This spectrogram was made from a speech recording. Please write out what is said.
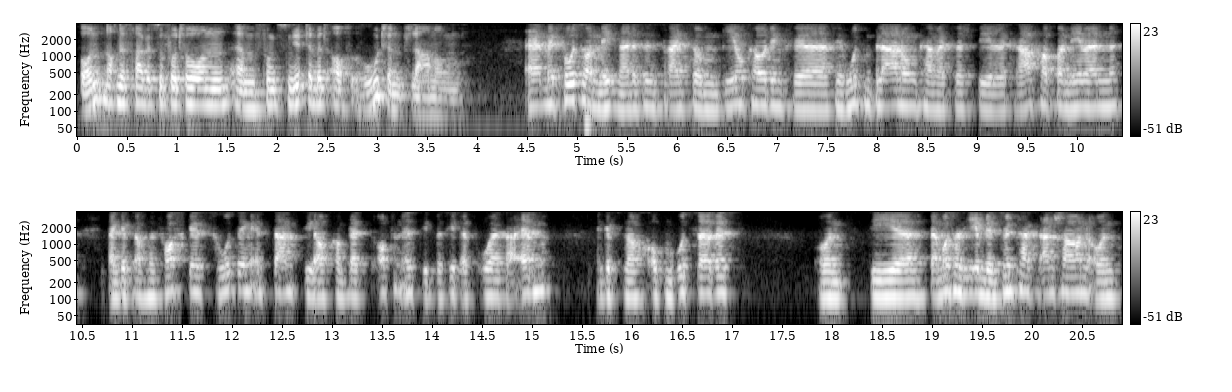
Und noch eine Frage zu Photon. Ähm, funktioniert damit auch Routenplanung? Äh, mit Photon nicht, nein, das ist rein zum Geocoding für, für Routenplanung, kann man zum Beispiel Graphhopper nehmen. Dann gibt es auch eine Foskis Routing Instanz, die auch komplett offen ist, die basiert auf OSAM. Dann gibt es noch Open Root Service und die, da muss man sich eben den Syntax anschauen und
